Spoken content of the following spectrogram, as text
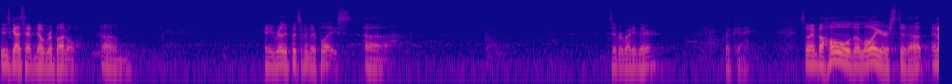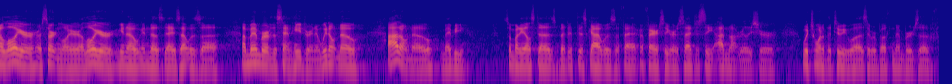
these guys have no rebuttal. Um, and he really puts them in their place. Uh, is everybody there? Okay. So, and behold, a lawyer stood up, and a lawyer, a certain lawyer, a lawyer, you know, in those days, that was a, a member of the Sanhedrin. And we don't know, I don't know, maybe somebody else does, but if this guy was a, a Pharisee or a Sadducee, I'm not really sure which one of the two he was. They were both members of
